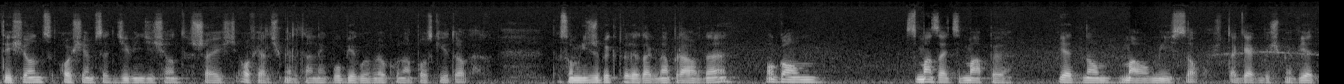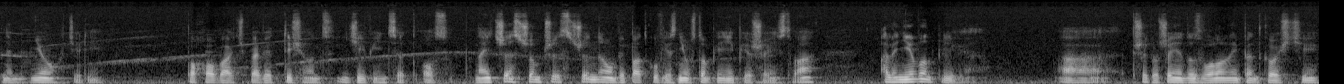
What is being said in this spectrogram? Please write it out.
1896 ofiar śmiertelnych w ubiegłym roku na polskich drogach. To są liczby, które tak naprawdę mogą zmazać z mapy jedną małą miejscowość. Tak jakbyśmy w jednym dniu chcieli pochować prawie 1900 osób. Najczęstszą przyczyną wypadków jest nieustąpienie pierwszeństwa, ale niewątpliwie a przekroczenie dozwolonej prędkości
